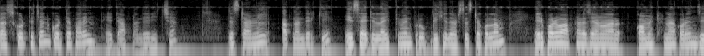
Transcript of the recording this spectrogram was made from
কাজ করতে চান, করতে পারেন। এটা আপনাদের ইচ্ছা। জাস্ট আমি আপনাদেরকে এই সাইটে লাইভ পেমেন্ট প্রুফ দেখিয়ে দেওয়ার চেষ্টা করলাম। এরপরেও আপনারা যেন আর কমেন্ট না করেন যে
